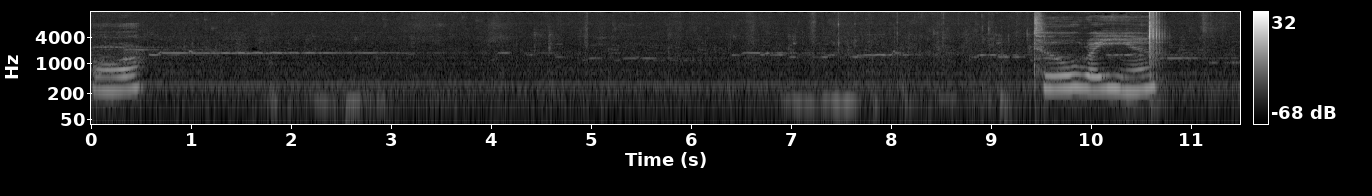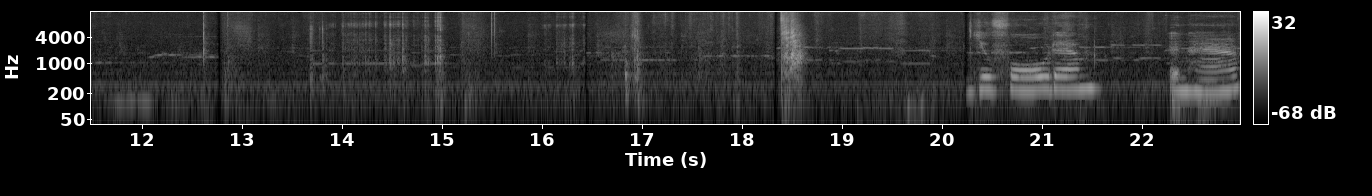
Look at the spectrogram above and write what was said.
Four. Two right here. You fold them in half.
